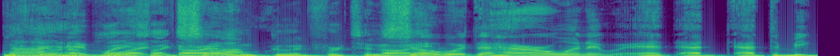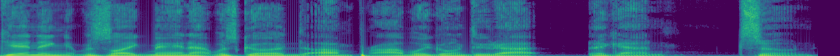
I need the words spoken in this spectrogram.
put Nah, you in a place what- like all right, so- I'm good for tonight? So with the heroin, it, at, at at the beginning, it was like, man, that was good. I'm probably going to do that again soon.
